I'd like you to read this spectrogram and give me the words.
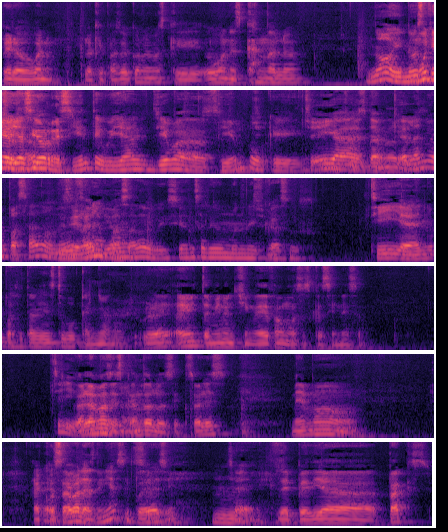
Pero bueno, lo que pasó con Memo es que hubo un escándalo. No, y no es Muchos, que haya ¿no? sido reciente, güey, ya lleva tiempo que... Sí, ya el año pasado, ¿no? Desde el año Salió. pasado, güey, sí han salido un montón de Sí. casos. Sí, el año pasado también estuvo cañón. Pero hay, hay también un chingo de famosos que hacen eso. Sí. Hablamos de escándalos sexuales. Memo acosaba a las niñas, se puede sí. decir. Mm. Sí. Le pedía packs.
